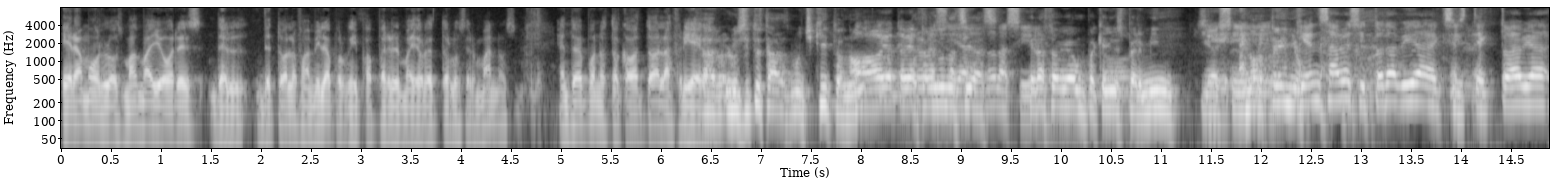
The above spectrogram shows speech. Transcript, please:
éramos los más mayores del, de toda la familia porque mi papá era el mayor de todos los hermanos. Entonces, pues nos tocaba toda la friega. Claro, Luisito, estabas muy chiquito, ¿no? No, yo todavía, no, todavía no, nacía, nacías. no nací. Eras todavía un pequeño no. espermín yo sí. norteño. ¿Quién sabe si todavía existe, todavía,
